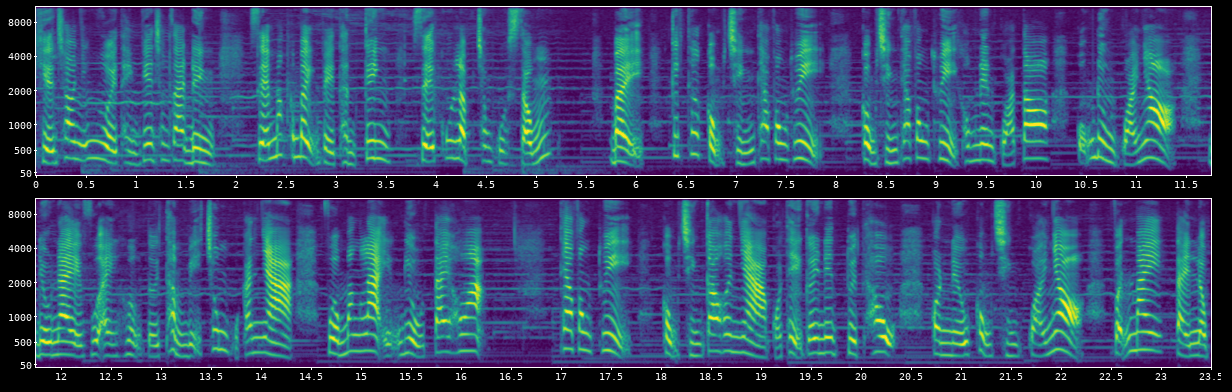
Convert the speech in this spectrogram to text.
khiến cho những người thành viên trong gia đình dễ mắc các bệnh về thần kinh, dễ cô lập trong cuộc sống. 7. Kích thước cổng chính theo phong thủy Cổng chính theo phong thủy không nên quá to, cũng đừng quá nhỏ. Điều này vừa ảnh hưởng tới thẩm mỹ chung của căn nhà, vừa mang lại những điều tai họa. Theo phong thủy, cổng chính cao hơn nhà có thể gây nên tuyệt hậu, còn nếu cổng chính quá nhỏ, vẫn may tài lộc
